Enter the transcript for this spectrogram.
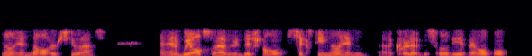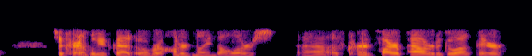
million dollars US. And we also have an additional 60 million uh, credit facility available. So currently we've got over 100 million dollars uh, of current firepower to go out there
